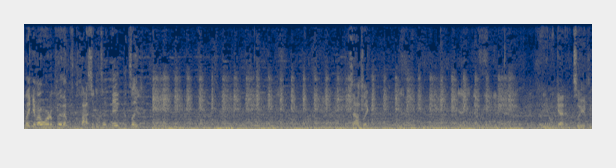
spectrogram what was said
like if I were to play that with classical technique, that's like sounds like Yeah, you never get that. no, you don't get it. So you have to.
